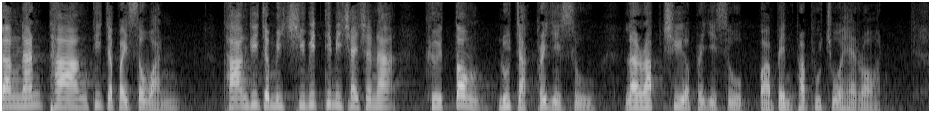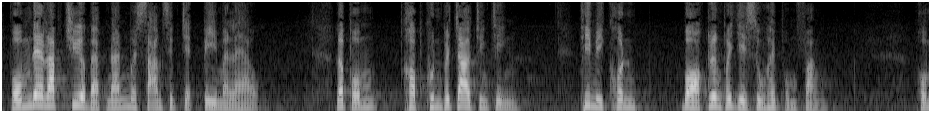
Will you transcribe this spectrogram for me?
ดังนั้นทางที่จะไปสวรรค์ ทางที่จะมีชีวิตที่มีชัยชนะ คือต้องรู้จักพระเยซู และรับเชื่อพระเยซูมาเป็นพระผู้ช่วยให้รอด ผมได้รับเชื่อแบบนั้นเมื่อ 37 ปีมาแล้ว แล้วผมขอบคุณพระเจ้าจริง ๆ ที่มีคนบอกเรื่องพระเยซูให้ผมฟัง ผม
